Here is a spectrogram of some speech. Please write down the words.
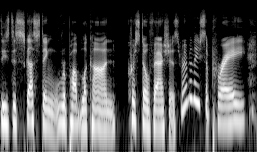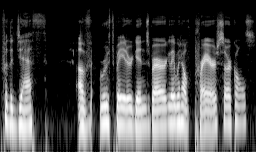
these disgusting Republican Christo fascists. Remember, they used to pray for the death of Ruth Bader Ginsburg. They would have prayer circles.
